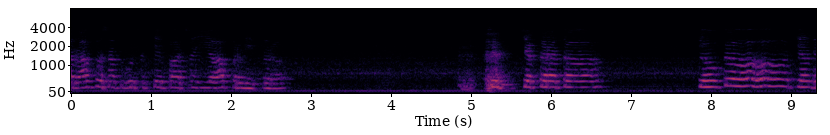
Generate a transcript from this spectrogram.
ਰੱਬ, ਸਤਿਗੁਰ, ਸੱਚੇ ਪਾਤਸ਼ਾਹ ਜੀ ਆਪ ਪਰਮੇਸ਼ਰ। ਚੱਕਰਤ ਚੋਪਿਓ ਚੰਦ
